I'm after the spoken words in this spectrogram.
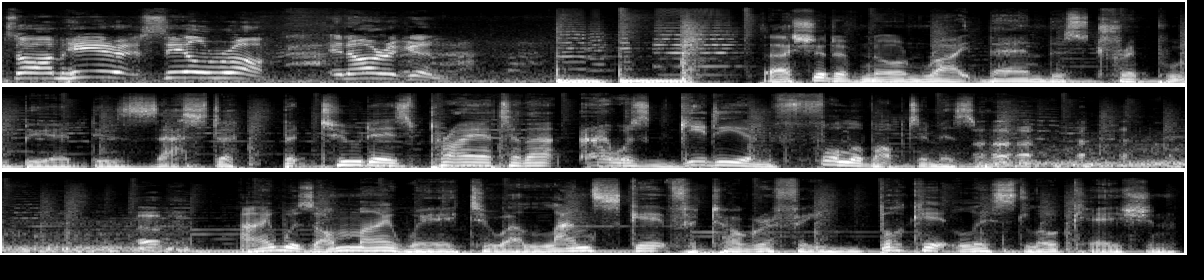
So I'm here at Seal Rock in Oregon. I should have known right then this trip would be a disaster, but two days prior to that, I was giddy and full of optimism. I was on my way to a landscape photography bucket list location.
